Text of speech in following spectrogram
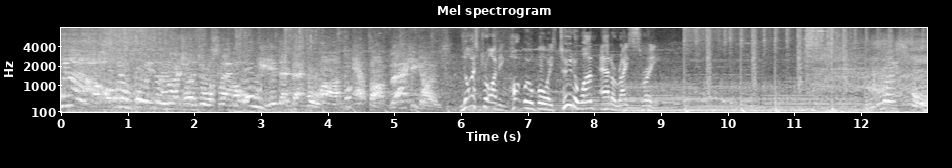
Winner! Hot Wheels Boys and the Nitro Doorslammer. Oh, he hit driving, Hot Wheel Boys, two to one out of race three. Race four.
